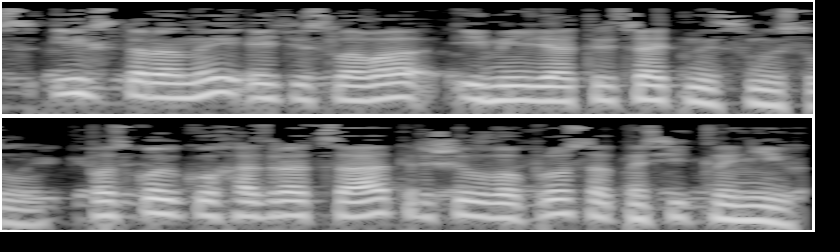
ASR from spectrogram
С их стороны эти слова имели отрицательный смысл, поскольку Хазрат Саад решил вопрос относительно них.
